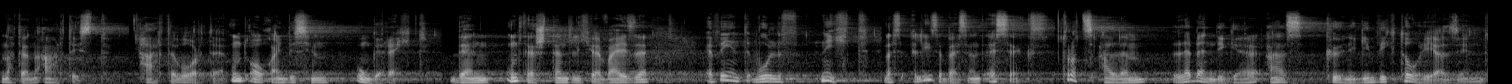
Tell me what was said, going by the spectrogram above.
not an artist. Harte Worte und auch ein bisschen ungerecht. Denn unverständlicherweise erwähnt Wolf nicht, dass Elizabeth und Essex trotz allem lebendiger als Königin Victoria sind.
